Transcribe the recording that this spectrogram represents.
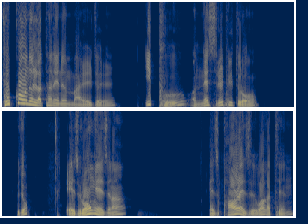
조건을 나타내는 말들 if, unless를 필두로 그죠? as long as나 as far as와 같은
